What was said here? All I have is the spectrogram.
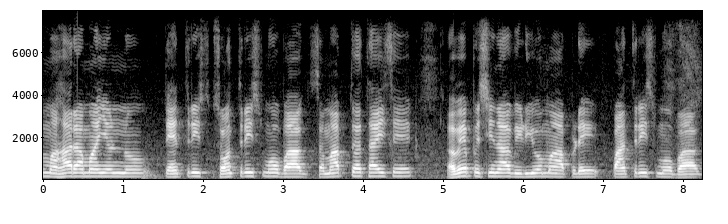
મહારામાયણનો તેત્રીસ ચોત્રીસમો ભાગ સમાપ્ત થાય છે. હવે પછીના વિડીયોમાં આપણે પાંત્રીસમો ભાગ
